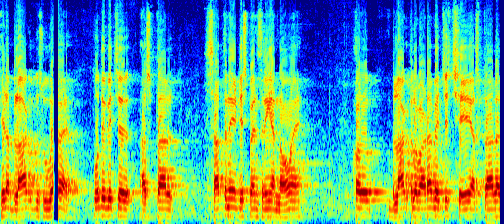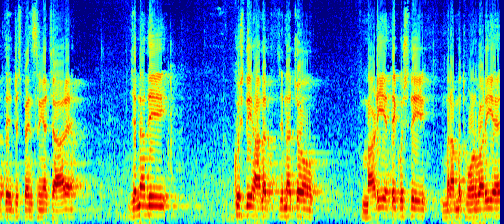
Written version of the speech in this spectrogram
ਜਿਹੜਾ ਬਲਾਕ ਦਸੂਹਾ ਹੈ ਉਹਦੇ ਵਿੱਚ ਹਸਪਤਾਲ ਸੱਤ ਨੇ ਡਿਸਪੈਂਸਰੀਆਂ 9 ਹੈ ਔਰ ਬਲਾਕ ਤਲਵਾੜਾ ਵਿੱਚ 6 ਹਸਪਤਾਲ ਅਤੇ ਡਿਸਪੈਂਸਰੀਆਂ 4 ਹੈ ਜਿਨ੍ਹਾਂ ਦੀ ਕੁਝ ਦੀ ਹਾਲਤ, ਜਿਨ੍ਹਾਂ ਚੋਂ ਮਾੜੀ ਹੈ ਤੇ ਕੁਝ ਦੀ ਮੁਰੰਮਤ ਹੋਣ ਵਾਲੀ ਹੈ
